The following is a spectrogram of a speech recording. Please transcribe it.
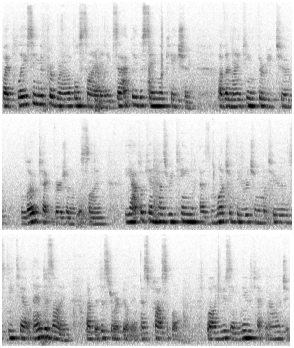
By placing the programmable sign in exactly the same location of a 1932 low-tech version of the sign, the applicant has retained as much of the original materials, detail, and design of the historic building as possible while using new technology.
